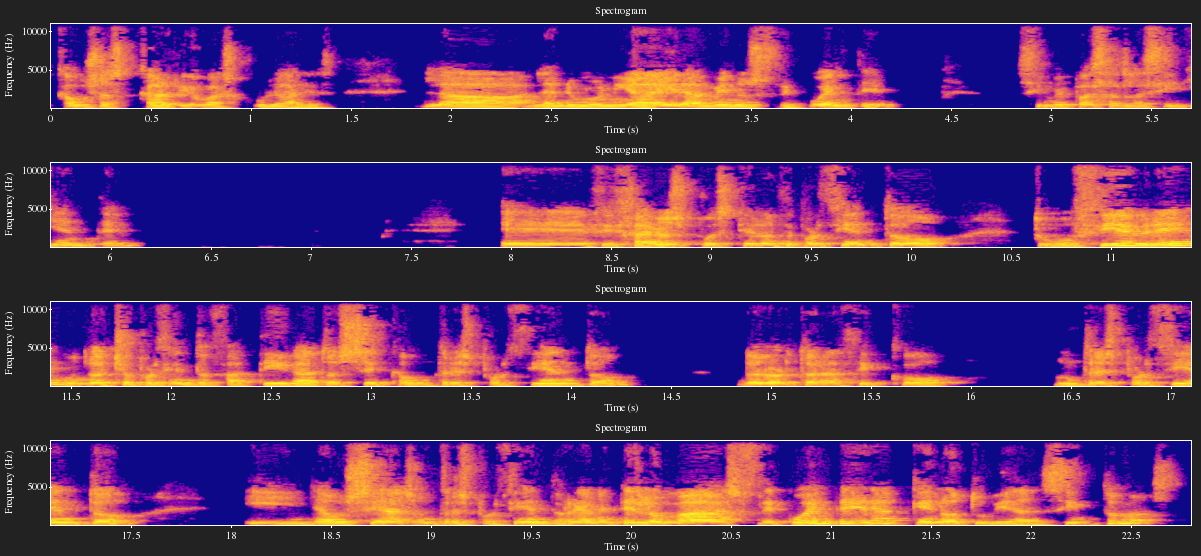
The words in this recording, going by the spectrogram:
causas cardiovasculares. La, neumonía era menos frecuente. Si me pasas la siguiente, eh, fijaros pues que el 11% tuvo fiebre, un 8% fatiga, tos seca un 3%, dolor torácico un 3%, y náuseas un 3%. Realmente lo más frecuente era que no tuvieran síntomas,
